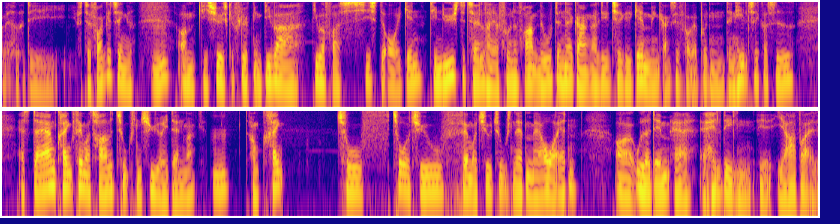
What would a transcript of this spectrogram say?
hvad hedder det, til Folketinget, Mm. om de syriske flygtninge, de var, de var fra sidste år igen. De nyeste tal har jeg fundet frem nu den her gang, og lige tjekket igennem en gang til for at være på den, den helt sikre side. Altså, der er omkring 35.000 syre i Danmark. Mm. Omkring to- 22-25.000 af dem er over 18, og ud af dem er, er halvdelen øh, i arbejde.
